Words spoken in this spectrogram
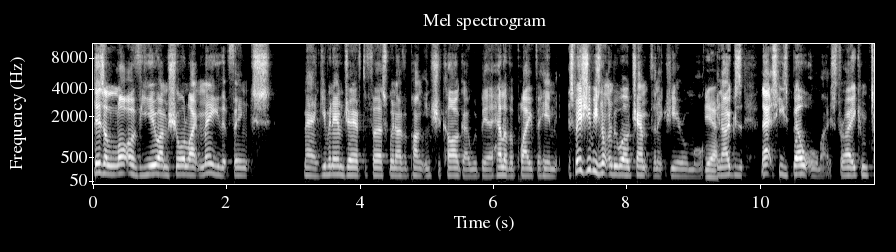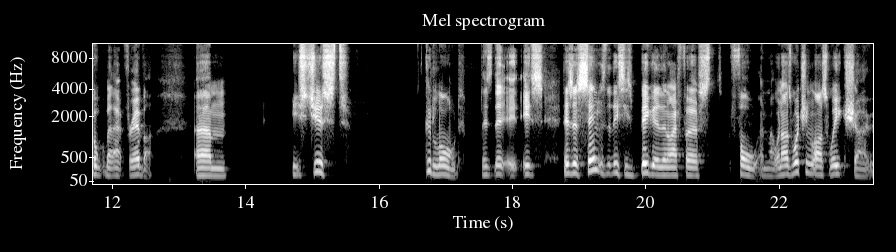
there's a lot of you, I'm sure, like me, that thinks, man, giving MJF the first win over Punk in Chicago would be a hell of a play for him, especially if he's not going to be world champ for the next year or more. Yeah. You know, because that's his belt almost, right? You can talk about that forever. Um, it's just, good lord. There's there, it's there's a sense that this is bigger than I first thought. And like when I was watching last week's show,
